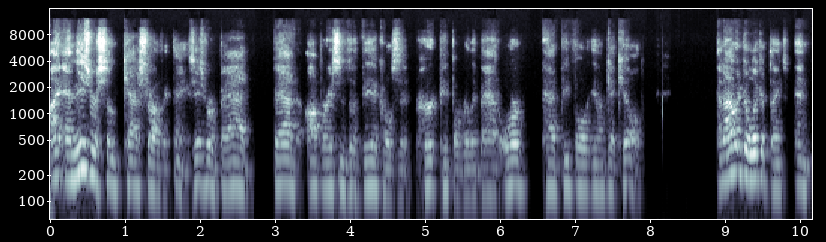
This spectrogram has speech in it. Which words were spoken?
I and these were some catastrophic things. These were bad, bad operations of vehicles that hurt people really bad or had people, you know, get killed. And I would go look at things, and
